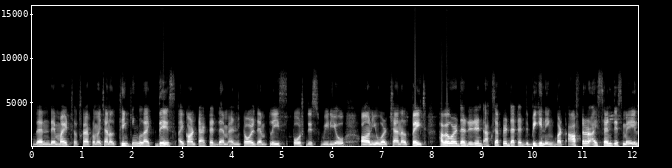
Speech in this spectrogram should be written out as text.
then they might subscribe to my channel. Thinking like this i contacted them and told them please post this video on your channel page. However they didn't accepted that at the beginning but after i sent this mail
